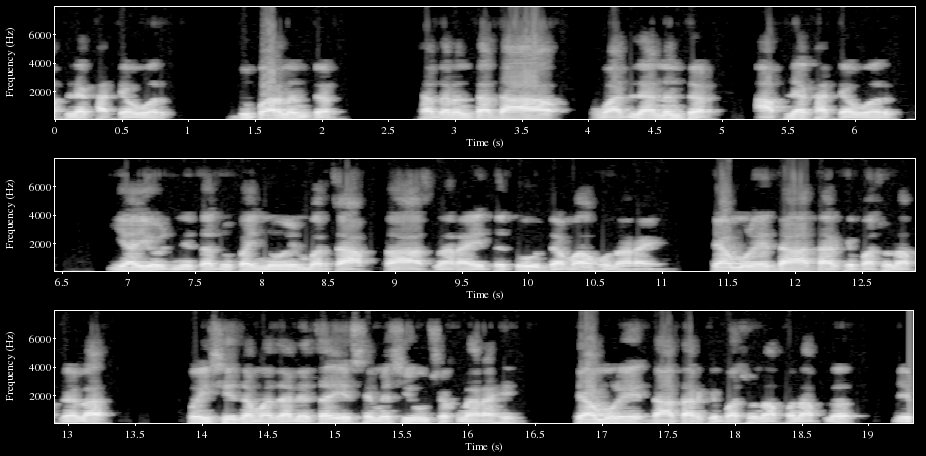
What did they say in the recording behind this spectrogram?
आपल्या खात्यावर दुपारनंतर साधारणतः दहा वाजल्यानंतर आपल्या खात्यावर या योजनेचा जो काही नोव्हेंबरचा हप्ता असणार आहे तर तो जमा होणार आहे. त्यामुळे दहा तारखेपासून आपल्याला पैसे जमा झाल्याचा एस एम एस येऊ शकणार आहे. त्यामुळे दहा तारखेपासून आपण आपलं जे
